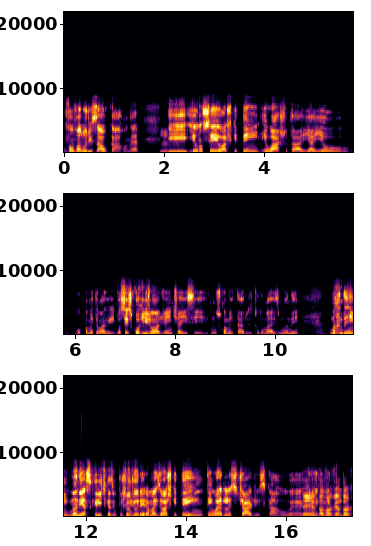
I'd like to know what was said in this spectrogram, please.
vão valorizar o carro, né? Uhum. E, e, eu não sei, eu acho que tem, eu acho, tá? E aí eu vou cometer uma. Vocês corrijam a gente aí se nos comentários e tudo mais, mandem, mandem, mandem as críticas e o puxão de orelha, mas eu acho que tem, tem wireless charge esse carro. É, tem, eu tava vendo,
